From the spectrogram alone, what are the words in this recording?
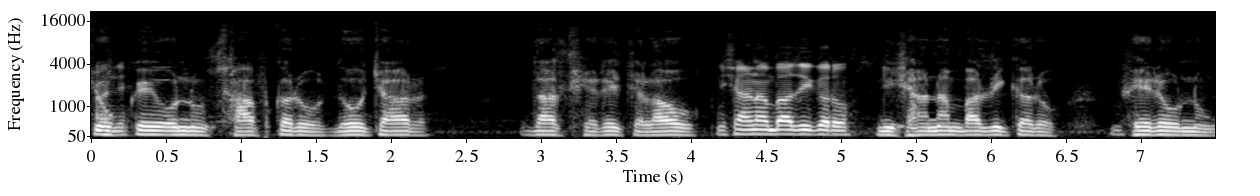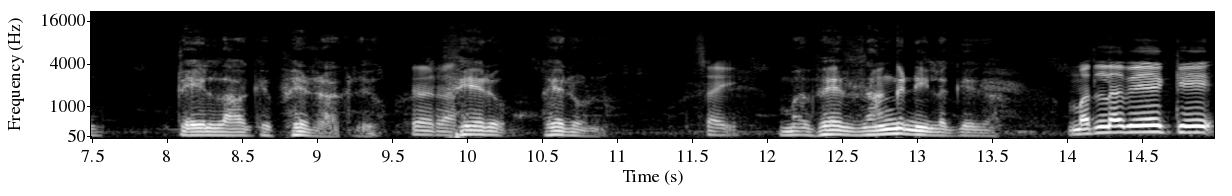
ਚੁੱਕ ਕੇ ਉਹਨੂੰ ਸਾਫ਼ ਕਰੋ ਦੋ ਚਾਰ 10 ਛੇਰੇ ਚਲਾਓ। ਨਿਸ਼ਾਨਾਬਾਜ਼ੀ ਕਰੋ। ਨਿਸ਼ਾਨਾਬਾਜ਼ੀ ਕਰੋ ਫਿਰ ਉਹਨੂੰ ਤੇਲ ਲਾ ਕੇ ਫਿਰ ਰੱਖ ਦਿਓ। ਫਿਰ ਫਿਰ ਫਿਰ ਉਹਨੂੰ। ਸਹੀ। ਮ- ਫਿਰ ਰੰਗ ਨਹੀਂ ਲੱਗੇਗਾ। ਮਤਲਬ ਇਹ ਕਿ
